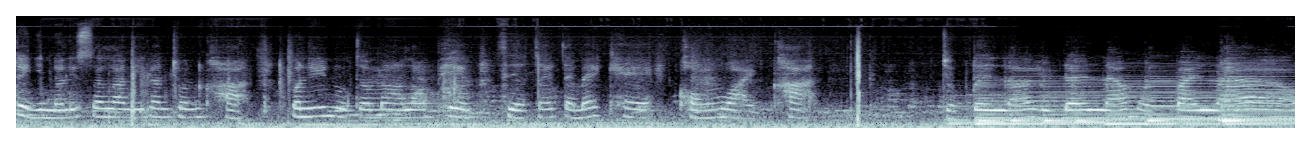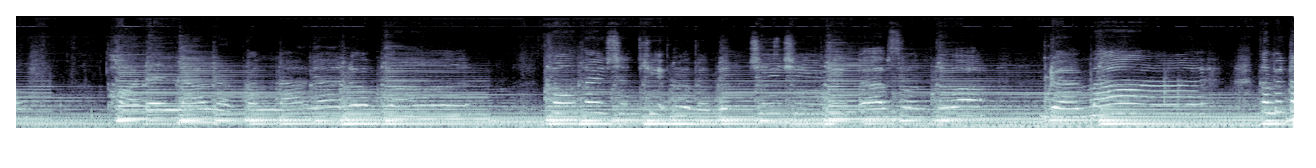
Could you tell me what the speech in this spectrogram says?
เด็กหญิงนาริสลานิรันชนค่ะ วันนี้หนูจะมาร้องเพลงเสียใจแต่ไม่แคร์ของหวายค่ะ จบไปแล้วหยุดได้แล้วหมดไปแล้ว พอได้แล้วเลิกกันแล้วอย่าเลิกกันขอให้ฉันคิดเรื่องไม่เป็นชีชีวิตแบบส่วนตัวได้ไหมก็ไม่ต้อง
